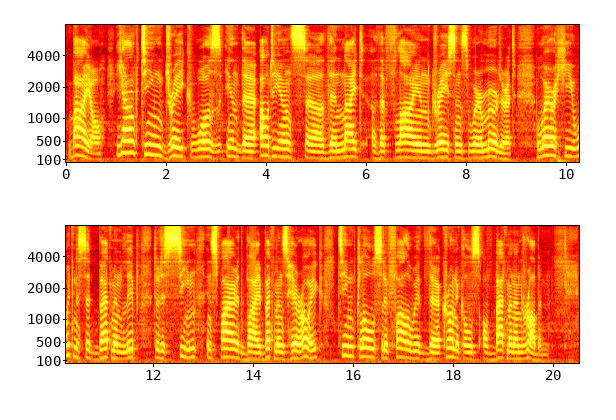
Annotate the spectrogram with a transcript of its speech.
Bio Young Tim Drake was in the audience uh, the night the flying Graysons were murdered, where he witnessed Batman leap to the scene. Inspired by Batman's heroic, Tim closely followed the chronicles of Batman and Robin.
